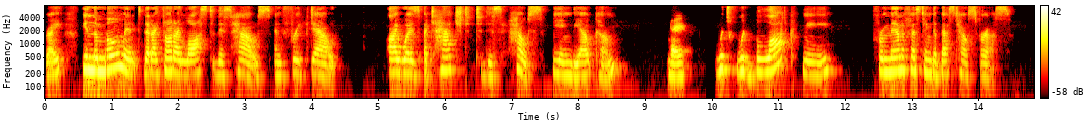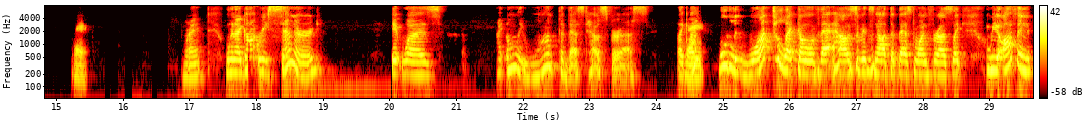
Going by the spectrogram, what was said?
Right? In the moment that I thought I lost this house and freaked out, I was attached to this house being the outcome, Right. Which would block me from manifesting the best house for us. Right. right? When I got recentered, it was, I only want the best house for us. Like, Right. I totally want to let go of that house if it's not the best one for us. Like, we often,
